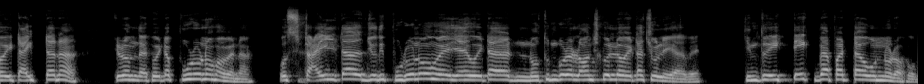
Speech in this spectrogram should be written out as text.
ওই টাইপটা না কীরকম দেখো ওইটা পুরনো হবে না। ও স্টাইলটা যদি পুরনো হয়ে যায় ওইটা নতুন করে লঞ্চ করলে ওইটা চলে যাবে। কিন্তু এই টেক ব্যাপারটা অন্যরকম।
